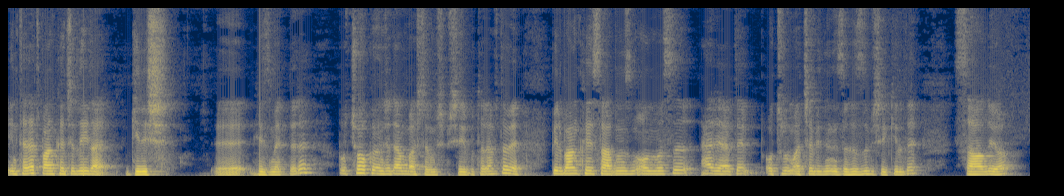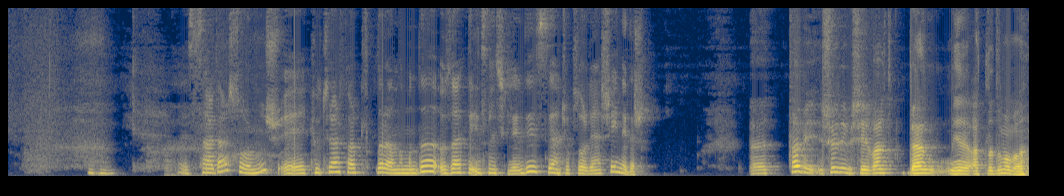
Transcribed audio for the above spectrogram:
internet bankacılığıyla giriş e, hizmetleri. Bu çok önceden başlamış bir şey bu tarafta ve bir banka hesabınızın olması her yerde oturum açabildiğinizi hızlı bir şekilde sağlıyor. E, Serdar sormuş, e, kültürel farklılıklar anlamında özellikle insan ilişkilerinde sizi en çok zorlayan şey nedir? E, tabii şöyle bir şey var, ben yine atladım ama.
